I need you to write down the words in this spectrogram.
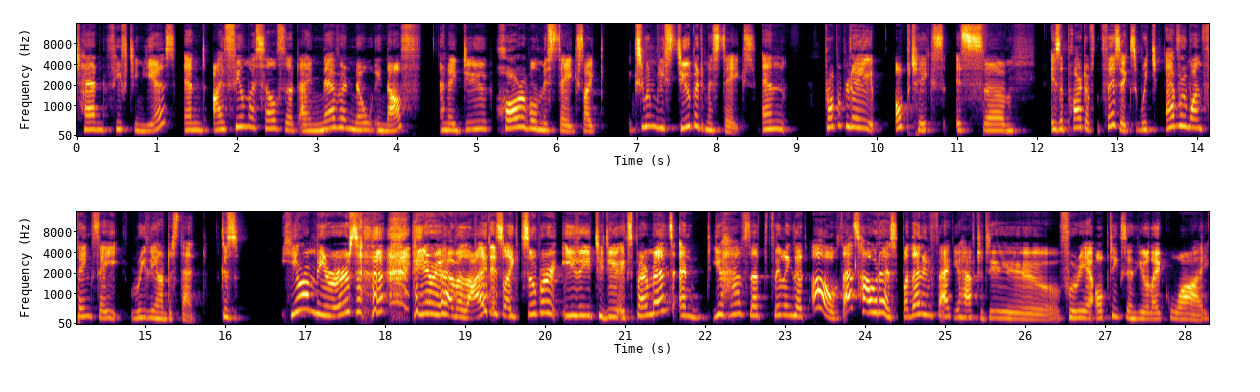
10, 15 years. And I feel myself that I never know enough and I do horrible mistakes, like extremely stupid mistakes. And probably optics is, um, is a part of physics which everyone thinks they really understand. Because here are mirrors. here you have a light. It's like super easy to do experiments and you have that feeling that, oh, that's how it is. But then in fact, you have to do Fourier optics and you're like, why?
